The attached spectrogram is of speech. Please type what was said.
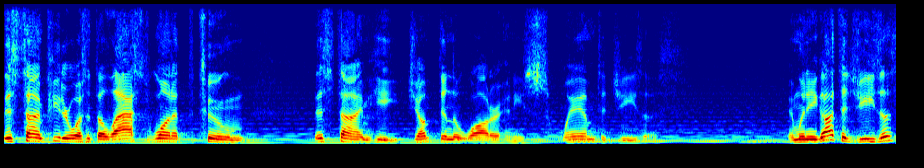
This time, Peter wasn't the last one at the tomb this time he jumped in the water and he swam to Jesus. And when he got to Jesus,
